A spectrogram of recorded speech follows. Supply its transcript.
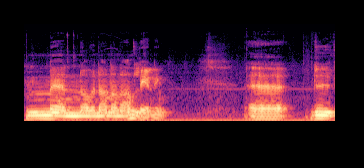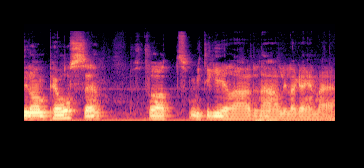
Men av en annan anledning. Eh, Du vill ha en påse för att mitigera den här lilla grejen med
